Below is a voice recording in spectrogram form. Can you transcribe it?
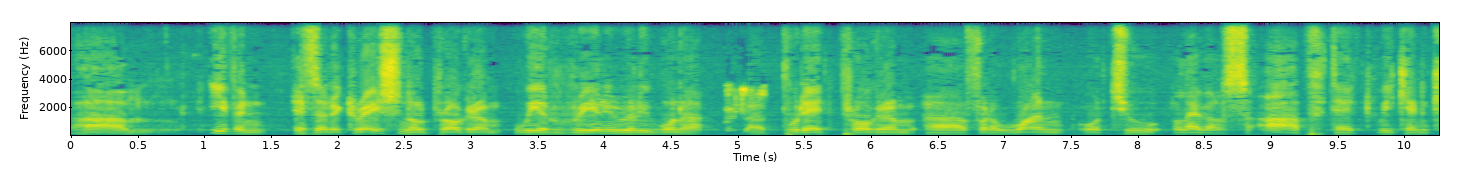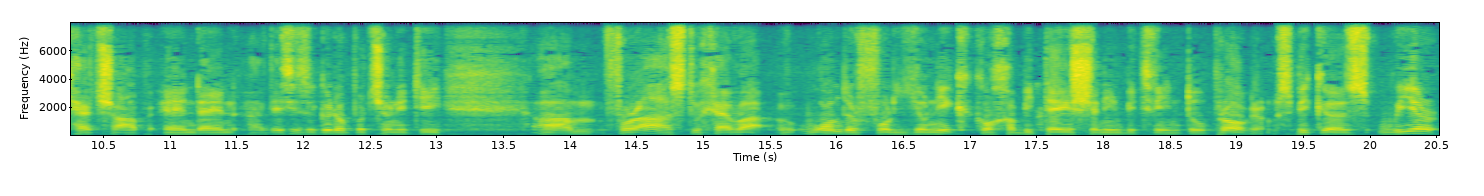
Um, even as a recreational program, we really, really uh, put that program uh, for a one or two levels up that we can catch up, and then uh, this is a good opportunity um, for us to have a wonderful, unique cohabitation in between two programs. Because we are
